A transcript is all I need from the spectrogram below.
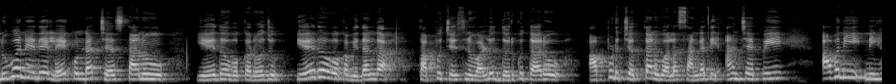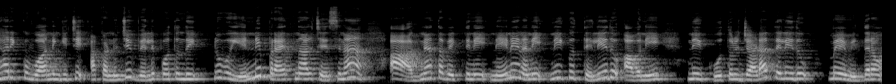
నువ్వనేదే లేకుండా చేస్తాను. ఏదో ఒక రోజు ఏదో ఒక విధంగా తప్పు చేసిన వాళ్ళు దొరుకుతారు. అప్పుడు చెప్తాను వాళ్ళ సంగతి అని చెప్పి అవని నిహారికు వార్నింగ్ ఇచ్చి అక్కడి నుంచి వెళ్ళిపోతుంది. నువ్వు ఎన్ని ప్రయత్నాలు చేసినా ఆ అజ్ఞాత వ్యక్తిని నేనేనని నీకు తెలియదు అవని. నీ కూతురు జడా తెలియదు మేమిద్దరం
